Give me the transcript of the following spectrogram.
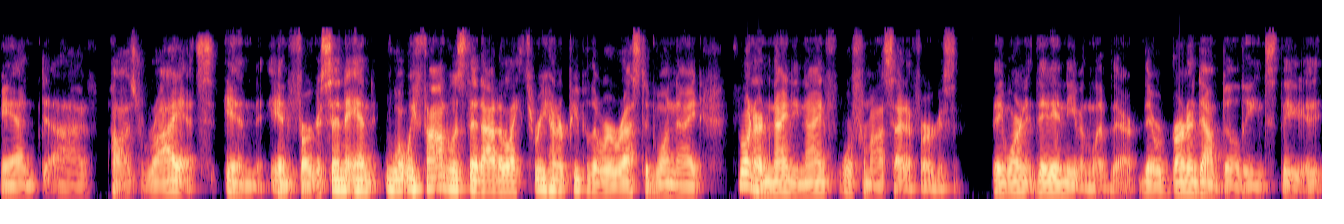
and uh, caused riots in in Ferguson. And what we found was that out of like 300 people that were arrested one night, 299 were from outside of Ferguson. They weren't. They didn't even live there. They were burning down buildings. They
